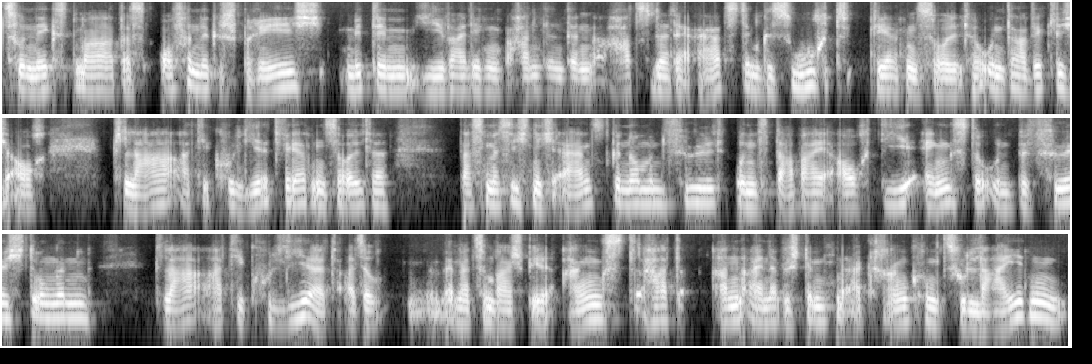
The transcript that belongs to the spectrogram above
zunächst mal das offene Gespräch mit dem jeweiligen behandelnden Arzt oder der Ärztin gesucht werden sollte und da wirklich auch klar artikuliert werden sollte, dass man sich nicht ernst genommen fühlt und dabei auch die Ängste und Befürchtungen klar artikuliert. Also wenn man zum Beispiel Angst hat, an einer bestimmten Erkrankung zu leiden,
